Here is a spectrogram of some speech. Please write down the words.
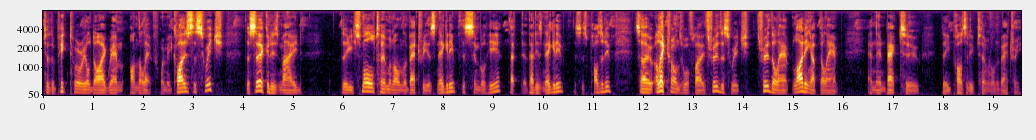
to the pictorial diagram on the left. When we close the switch, the circuit is made. The small terminal on the battery is negative, this symbol here, that, that is negative, this is positive. So electrons will flow through the switch, through the lamp, lighting up the lamp, and then back to the positive terminal of the battery.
